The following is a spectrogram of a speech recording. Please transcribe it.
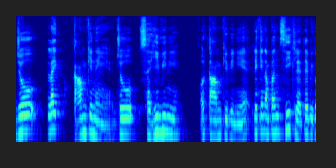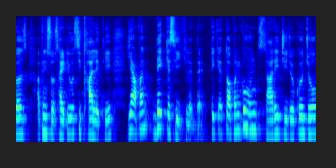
जो लाइक काम की नहीं है, जो सही भी नहीं है। और काम की भी नहीं है, लेकिन अपन सीख लेते बिकॉज़ अपनी सोसाइटी वो सिखा लेती है या अपन देख के सीख लेते, ठीक है? तो अपन को उन सारी चीज़ों को जो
